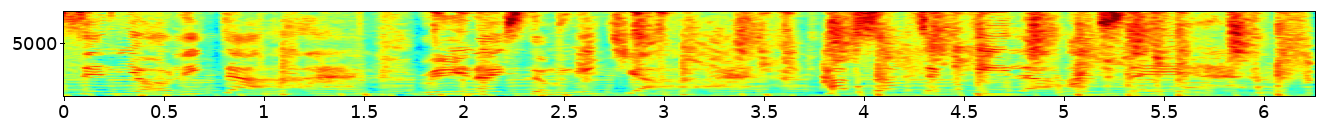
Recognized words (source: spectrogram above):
senorita. Really nice to meet ya. Have some tequila and stay.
